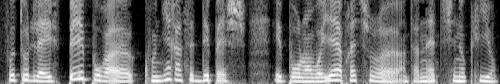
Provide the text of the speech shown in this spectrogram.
photo de l'AFP pour euh, convenir à cette dépêche et pour l'envoyer après sur euh, Internet chez nos clients.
